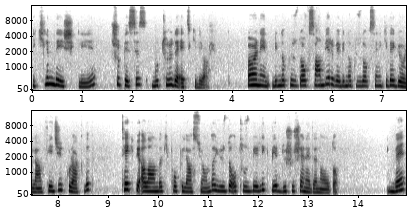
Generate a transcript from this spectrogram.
iklim değişikliği şüphesiz bu türü de etkiliyor. Örneğin 1991 ve 1992'de görülen feci kuraklık tek bir alandaki popülasyonda %31'lik bir düşüşe neden oldu. Ve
